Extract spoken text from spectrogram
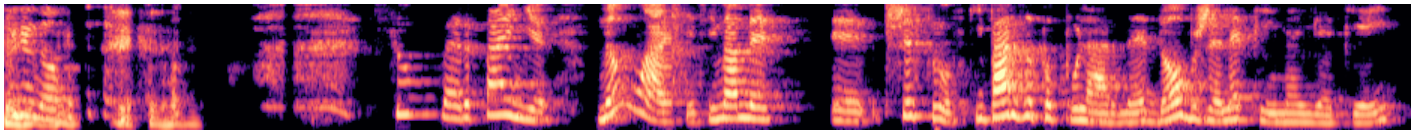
You know? Super, fajnie. No właśnie, czyli mamy y, przysłówki bardzo popularne: dobrze, lepiej, najlepiej,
